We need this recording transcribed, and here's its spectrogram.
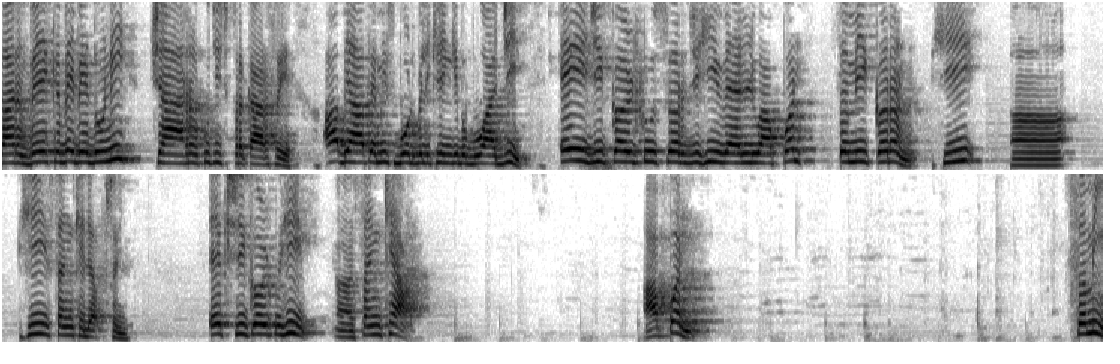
कारण बे के बे बे दोनी चार कुछ इस प्रकार से। अब यहाँ पे हम इस बोर्ड पे लिखेंगे बबुआ जी A is equal to sir ji ही वैल्यू अपन समीकरण ही अं, ही संख्या सॉरी एक्स इक्वल टू ही संख्या आपण समी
